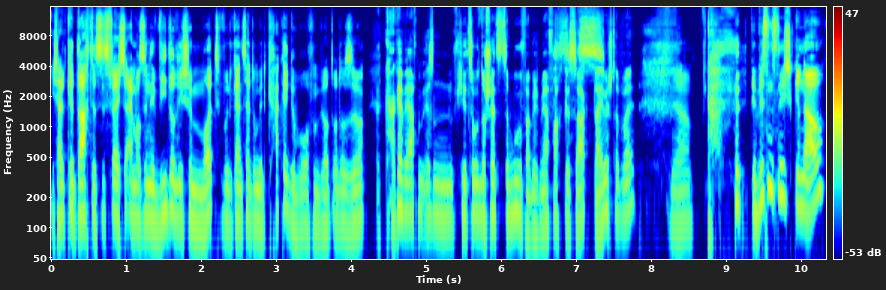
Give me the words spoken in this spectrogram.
ich hatte gedacht, das ist vielleicht einfach so eine widerliche Mod, wo die ganze Zeit nur mit Kacke geworfen wird oder so. Kacke werfen ist ein viel zu unterschätzter Move, habe ich mehrfach gesagt. Bleibe ich dabei? Ja. Wir wissen es nicht genau.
